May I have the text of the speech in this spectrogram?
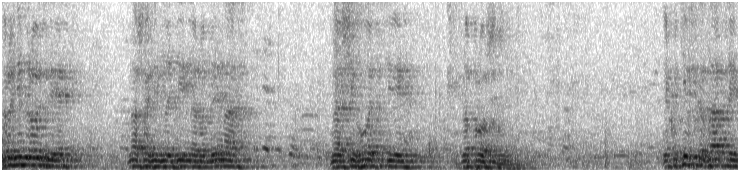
Дорогі друзі, наша гімназійна родина, наші гості запрошені. Я хотів сказати,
